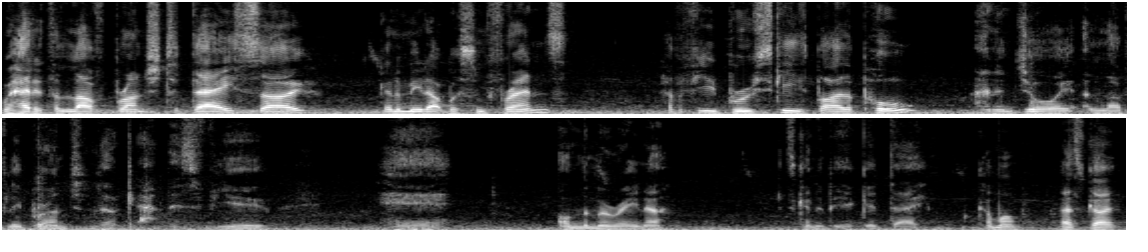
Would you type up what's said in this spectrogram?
We're headed to Love Brunch today, so going to meet up with some friends, have a few brewskis by the pool, and enjoy a lovely brunch. Look at this view here on the marina. It's going to be a good day. Come on, let's go.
